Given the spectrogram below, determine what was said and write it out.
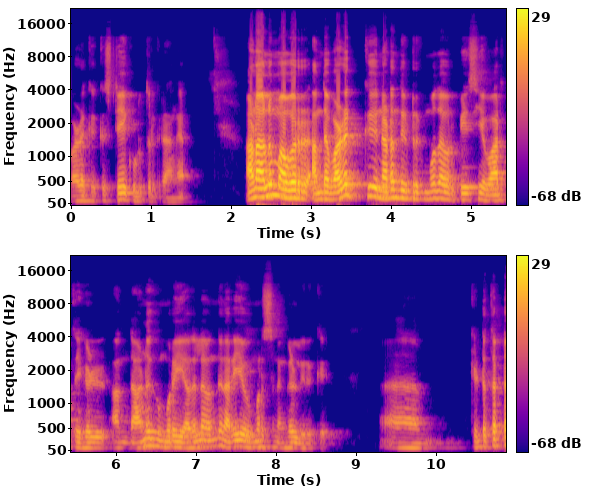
வழக்குக்கு ஸ்டே கொடுத்துருக்குறாங்க. ஆனாலும் அவர் அந்த வழக்கு நடந்துகிட்டு இருக்கும்போது அவர் பேசிய வார்த்தைகள் அந்த அணுகுமுறை அதில் வந்து நிறைய விமர்சனங்கள் இருக்குது கிட்டத்தட்ட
